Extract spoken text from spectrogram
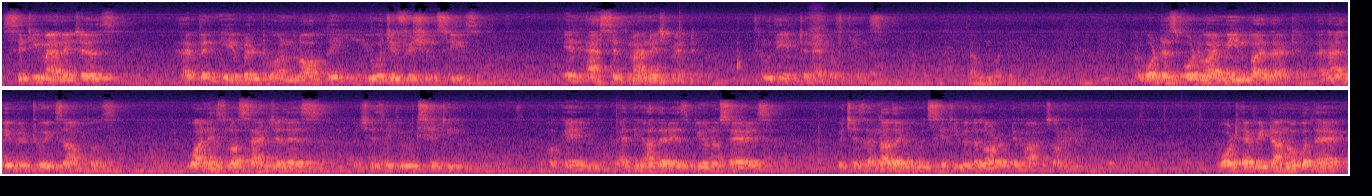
city managers have been able to unlock the huge efficiencies in asset management through the Internet of Things. What, does, what do I mean by that? And I'll give you two examples. One is Los Angeles, which is a huge city, okay, and the other is Buenos Aires, which is another huge city with a lot of demands on it. What have we done over there?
